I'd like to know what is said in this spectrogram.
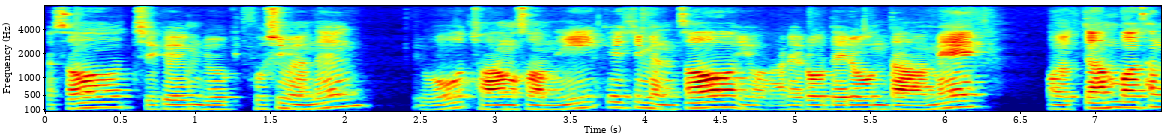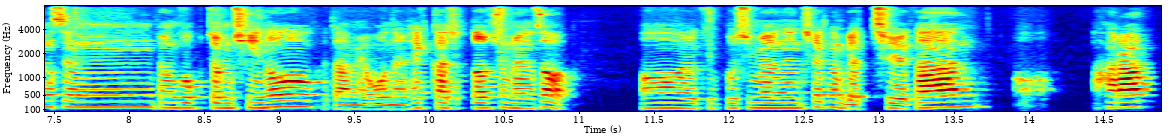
그래서 지금 여기 보시면은 요 저항선이 깨지면서 요 아래로 내려온 다음에 어, 이때 한번 상승 변곡점 신호, 그 다음에 오늘 해까지 떠주면서 어, 이렇게 보시면은 최근 며칠간 어, 하락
